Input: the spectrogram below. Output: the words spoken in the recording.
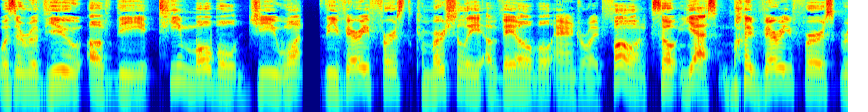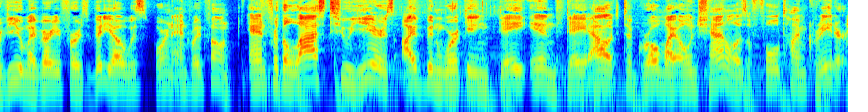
was a review of the T-Mobile G1 the very first commercially available Android phone. So yes, my very first review, my very first video was for an Android phone. And for the last two years, I've been working day in, day out to grow my own channel as a full-time creator.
